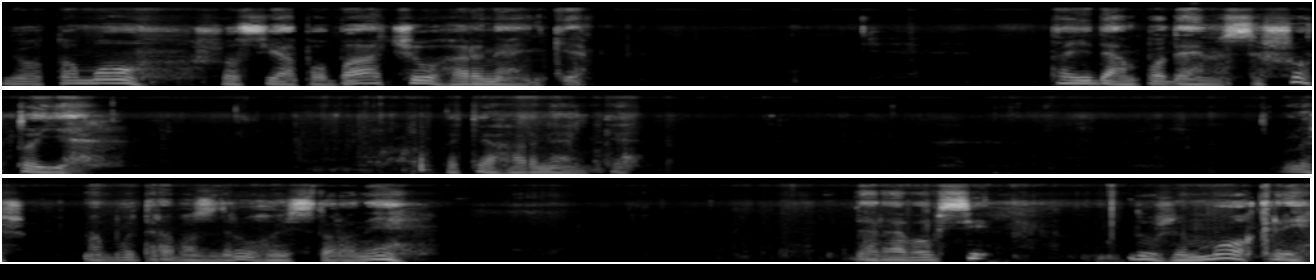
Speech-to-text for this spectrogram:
І тому щось я побачив гарненьке. Та йдемо подивимося, що то є. Таке гарненьке. Лиш, мабуть, треба з другої сторони. Дерева всі дуже мокрі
